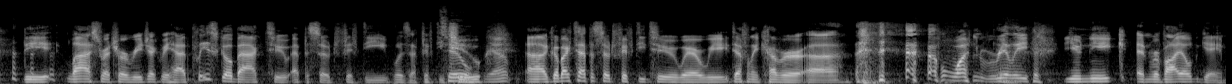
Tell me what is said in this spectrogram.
the last retro reject we had, please go back to episode fifty. Was that fifty two? Yep. Uh, go back to episode fifty two where we definitely cover uh, one really unique and reviled game.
